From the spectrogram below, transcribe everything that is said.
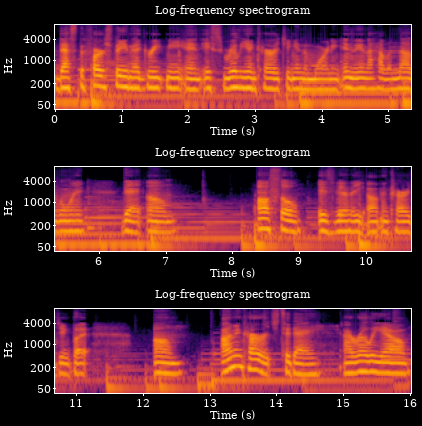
that's the first thing that greet me, and it's really encouraging in the morning. And then I have another one that um also is very um, encouraging. But um, I'm encouraged today. I really am.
